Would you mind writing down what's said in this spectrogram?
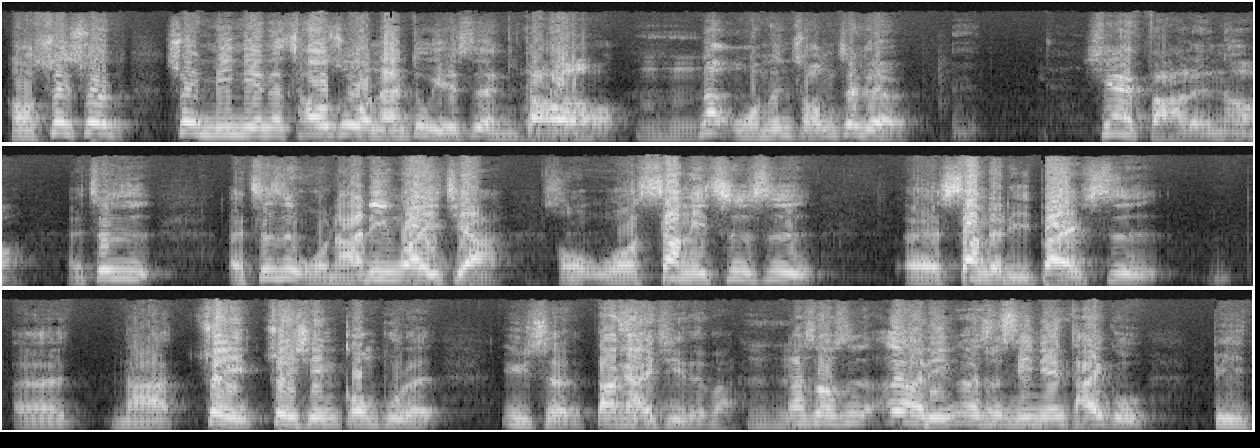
好，所以说，所以明年的操作难度也是很高哦。嗯哼。那我们从这个现在法人哈，哎，这是，哎，这是我拿另外一家。我我上一次是，呃，上个礼拜是，呃，拿最最先公布的预测，大概还记得吧？那时候是二零二四，明年台股比。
